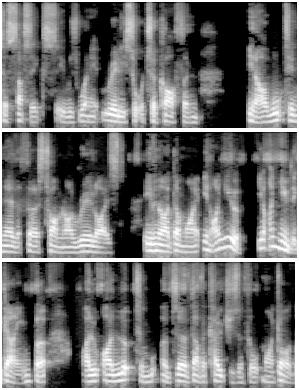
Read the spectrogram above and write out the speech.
to Sussex, it was when it really sort of took off. And you know, I walked in there the first time and I realised, even though I'd done my, you know, I knew, you know, I knew the game, but I, I, looked and observed other coaches and thought, my God,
